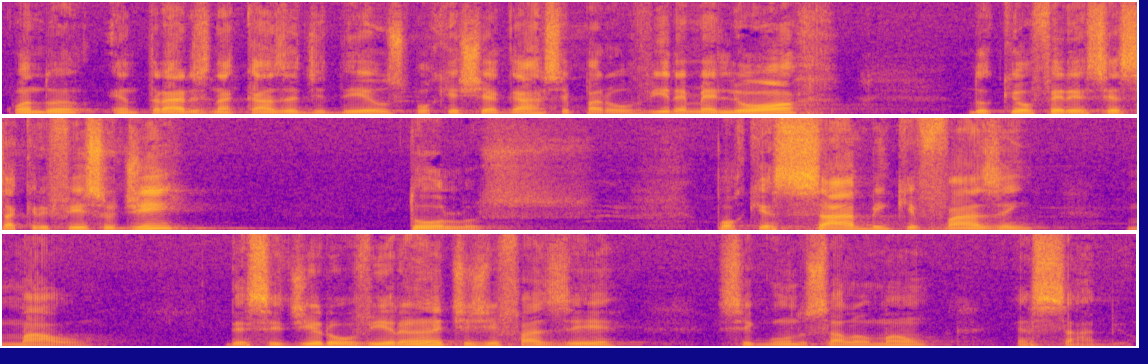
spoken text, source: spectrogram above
quando entrares na casa de Deus, porque chegar-se para ouvir é melhor do que oferecer sacrifício de tolos, porque sabem que fazem mal. Decidir ouvir antes de fazer, segundo Salomão, é sábio.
